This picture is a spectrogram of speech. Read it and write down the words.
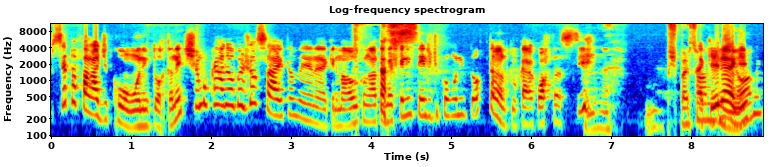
se é pra falar de Kouna entortando, a gente chama o cara do Obajosai também, né? Aquele maluco lá também, acho que ele entende de Kouna entortando, que o cara corta assim. Né? Parece uma Aquele minhoca. Ali,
